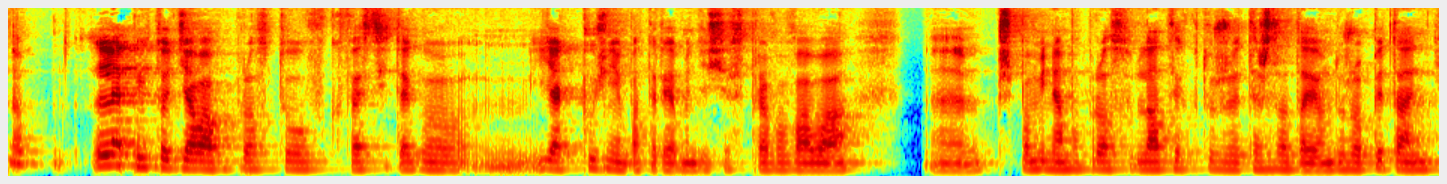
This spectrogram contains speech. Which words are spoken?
No, lepiej to działa po prostu w kwestii tego, jak później bateria będzie się sprawowała. Przypominam po prostu dla tych, którzy też zadają dużo pytań.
